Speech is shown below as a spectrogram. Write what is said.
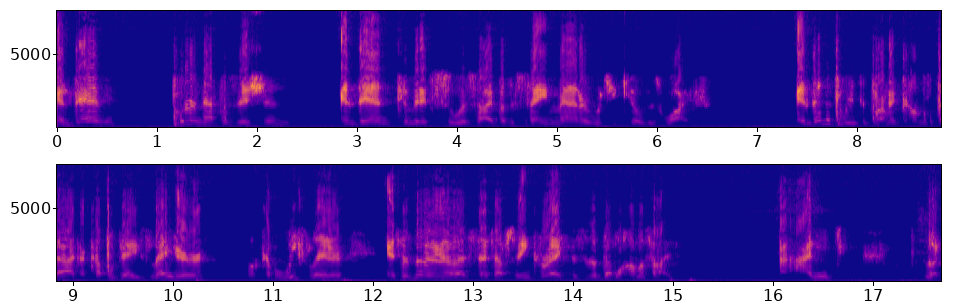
and then put her in that position, and then committed suicide by the same manner which he killed his wife. And then the police department comes back a couple days later, or a couple weeks later, and says, no, no, no, that's, that's absolutely incorrect. This is a double homicide. I mean, look,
